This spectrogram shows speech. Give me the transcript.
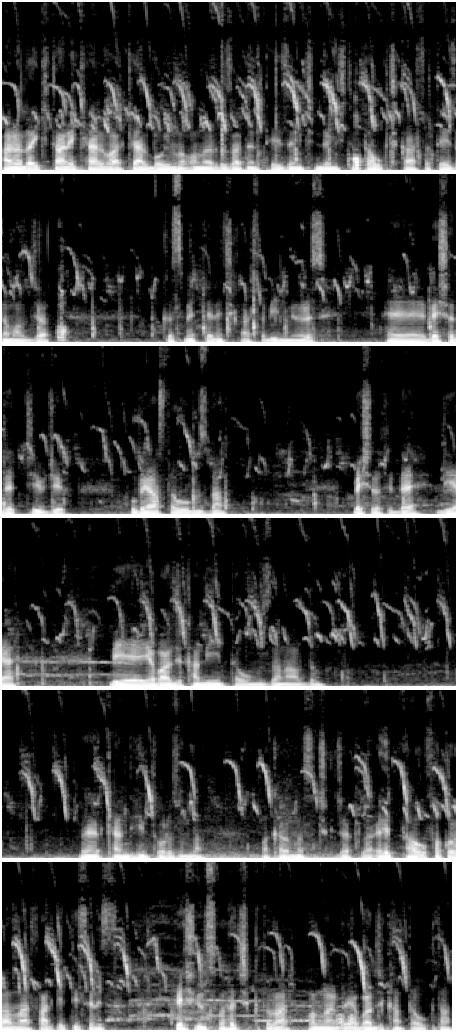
Arada iki tane kel var. Kel boyunlu. Onları da zaten teyzem için demiştim. Tavuk çıkarsa teyzem alacak. Kısmette ne çıkarsa bilmiyoruz. 5 adet civciv. Bu beyaz tavuğumuzdan. 5 adet de diğer bir yabancı kandi Hint tavuğumuzdan aldım. Ve kendi Hint horozumdan. Bakalım nasıl çıkacaklar. Evet daha ufak olanlar fark ettiyseniz 5 gün sonra çıktılar. Onlar da yabancı kan tavuktan.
